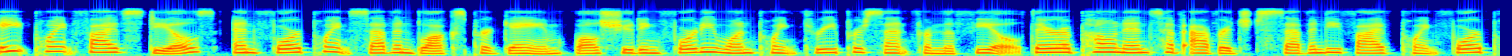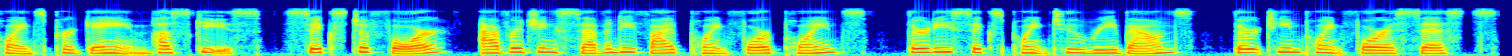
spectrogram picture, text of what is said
8.5 steals, and 4.7 blocks per game while shooting 41.3% from the field. Their opponents have averaged 75.4 points per game. Huskies, 6 to 4, averaging 75.4 points, 36.2 rebounds, 13.4 assists,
